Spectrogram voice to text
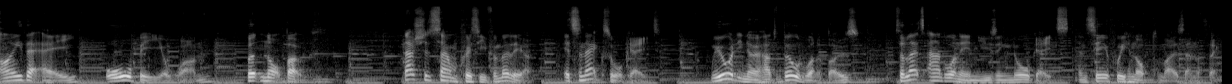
either A or B are 1, but not both. That should sound pretty familiar. It's an XOR gate. We already know how to build one of those, so let's add one in using NOR gates and see if we can optimize anything.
